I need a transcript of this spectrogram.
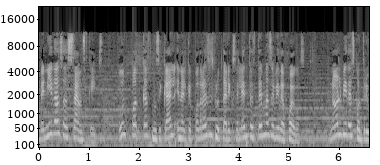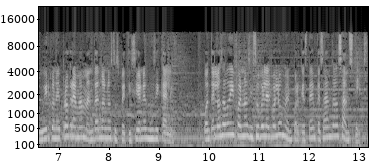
Bienvenidos a Soundscapes, un podcast musical en el que podrás disfrutar excelentes temas de videojuegos. No olvides contribuir con el programa mandándonos tus peticiones musicales. Ponte los audífonos y súbele el volumen porque está empezando Soundscapes.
